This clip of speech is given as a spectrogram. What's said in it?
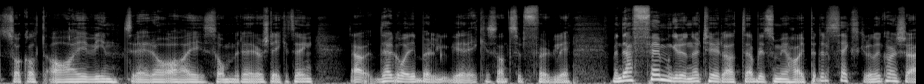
såkalt AI-vintrer og AI-somrer og slike ting. Ja, det går i bølger, ikke sant, selvfølgelig. Men det er fem grunner til at det har blitt så mye hypet, eller seks grunner kanskje,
